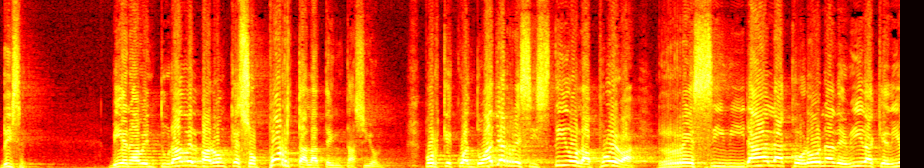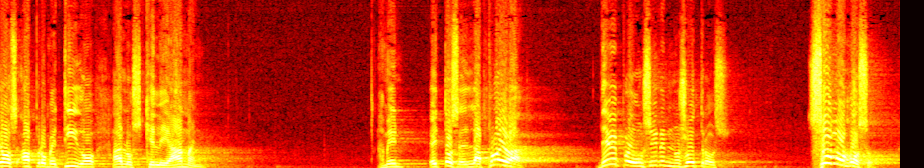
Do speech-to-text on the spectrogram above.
Dice, bienaventurado el varón que soporta la tentación, porque cuando haya resistido la prueba, recibirá la corona de vida que Dios ha prometido a los que le aman. Amén. Entonces, la prueba debe producir en nosotros sumo gozo.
